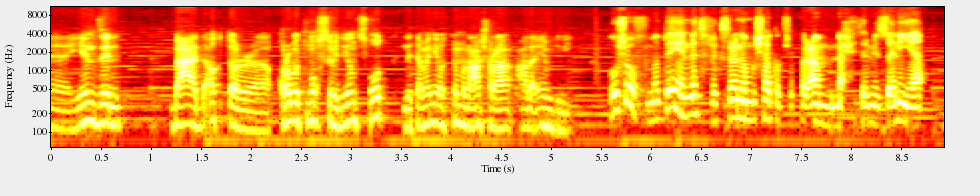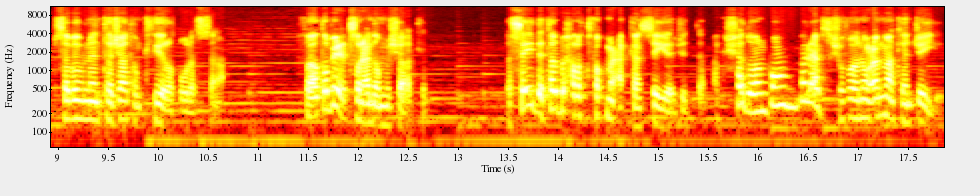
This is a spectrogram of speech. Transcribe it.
آه، ينزل بعد أكتر آه، قرابة نص مليون صوت ل 8.8 على IMDb. وشوف مبدئيا نتفلكس عندهم مشاكل بشكل عام من ناحية الميزانية بسبب إن إنتاجاتهم كثيرة طول السنة. فطبيعي تصير عندهم مشاكل. السيدة البحر اتفق معك كان سيء جدا. لكن Shadow Bone بالعكس اشوفه نوعا ما كان جيد.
